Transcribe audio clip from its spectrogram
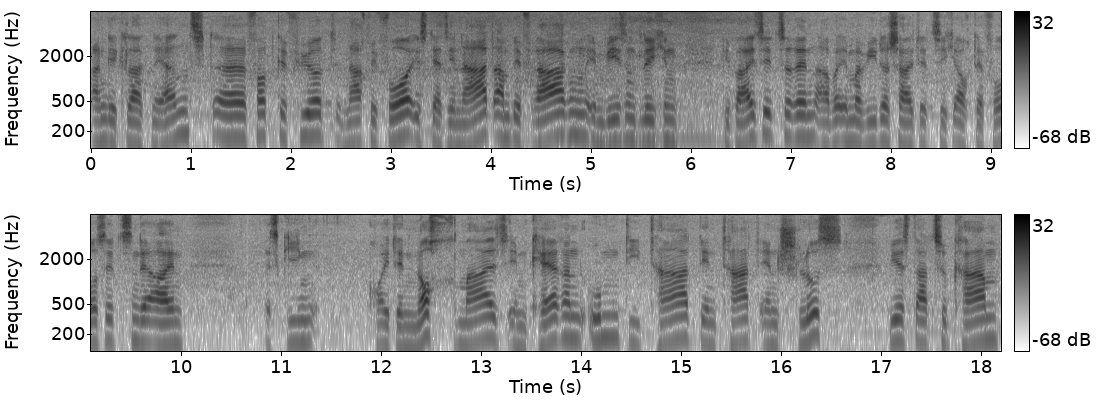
Angeklagten Ernst äh, fortgeführt. Nach wie vor ist der Senat am Befragen, im Wesentlichen die Beisitzerin, aber immer wieder schaltet sich auch der Vorsitzende ein. Es ging heute nochmals im Kern um die Tat, den Tatentschluss, wie es dazu kam.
